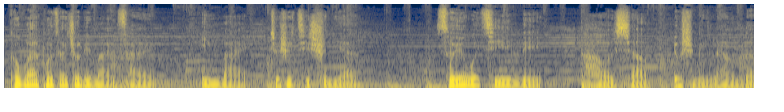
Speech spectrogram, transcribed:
可外婆在这里买菜，一买就是几十年，所以我记忆里她好像又是明亮的。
